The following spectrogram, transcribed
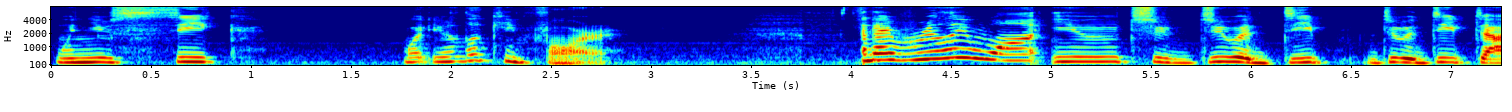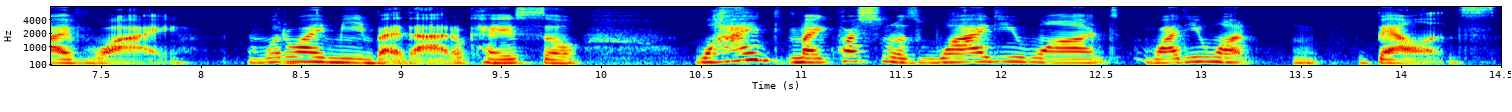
when you seek what you're looking for? And I really want you to do a deep do a deep dive why. And what do I mean by that? Okay, so why my question was why do you want why do you want balance?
